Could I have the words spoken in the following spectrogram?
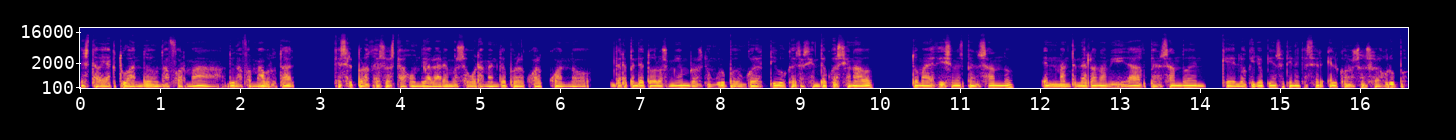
estaba ahí actuando de una forma, de una forma brutal. Que es el proceso, este algún día hablaremos seguramente, por el cual cuando de repente todos los miembros de un grupo, de un colectivo que se siente cohesionado, toma decisiones pensando en mantener la unanimidad, pensando en que lo que yo pienso tiene que ser el consenso del grupo,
